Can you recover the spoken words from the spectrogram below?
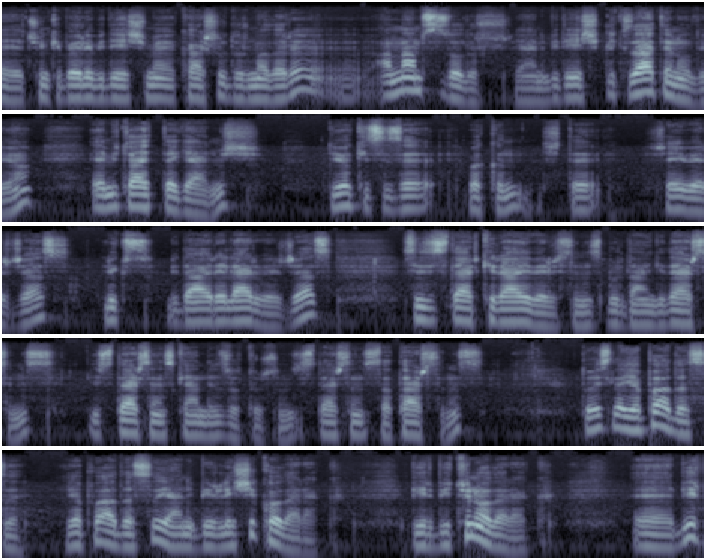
E, çünkü böyle bir değişime karşı durmaları e, anlamsız olur. Yani bir değişiklik zaten oluyor. E, müteahhit de gelmiş. Diyor ki size bakın işte şey vereceğiz. Lüks bir daireler vereceğiz. Siz ister kiraya verirsiniz buradan gidersiniz. İsterseniz kendiniz otursunuz. isterseniz satarsınız. Dolayısıyla yapı adası, yapı adası yani birleşik olarak, bir bütün olarak bir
